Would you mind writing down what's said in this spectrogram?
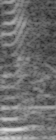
রাখবেন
